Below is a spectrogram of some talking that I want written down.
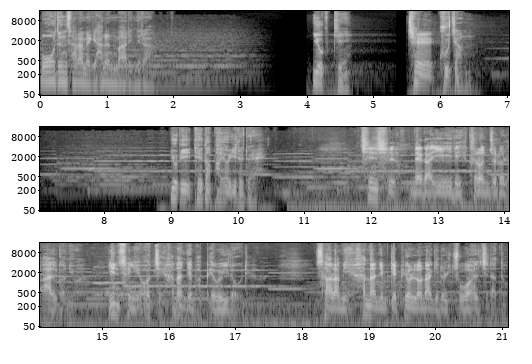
모든 사람에게 하는 말이니라. 욥기 제 9장 욥이 대답하여 이르되 진실로 내가 이 일이 그런 줄을 알거니와 인생이 어찌 하나님 앞에 의로우랴 사람이 하나님께 변론하기를 좋아할지라도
